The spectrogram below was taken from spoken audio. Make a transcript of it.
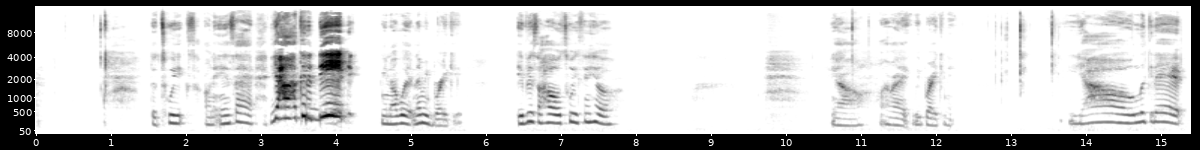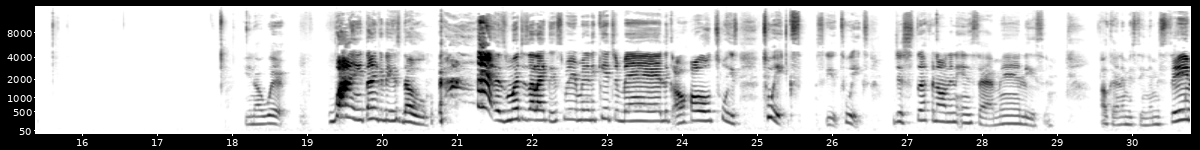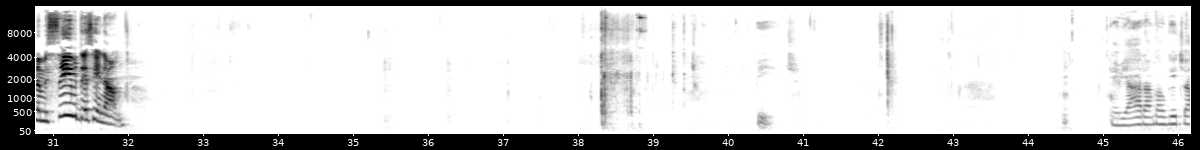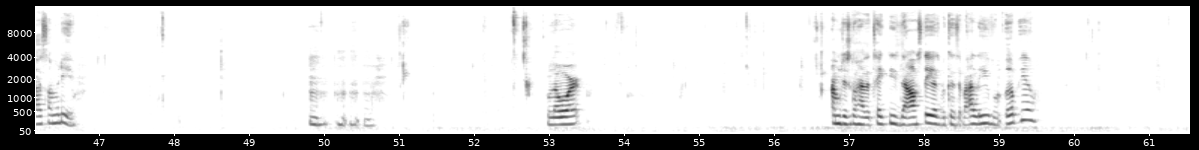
the Twix on the inside. Y'all, I could have did it. You know what? Let me break it. If it's a whole Twix in here. Y'all, all right, we breaking it. Y'all, look at that. You know what? Why I ain't thinking this though? as much as I like to experiment in the kitchen, man, look, a whole twist, Twix, excuse Twix, just stuffing on in the inside, man, listen. Okay, let me see, let me see, let me see what this here now. Bitch. If y'all don't go get y'all some of this. Mm, mm, mm, mm. Lord, I'm just going to have to take these downstairs because if I leave them up here,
